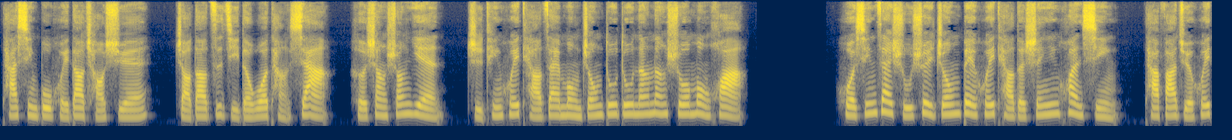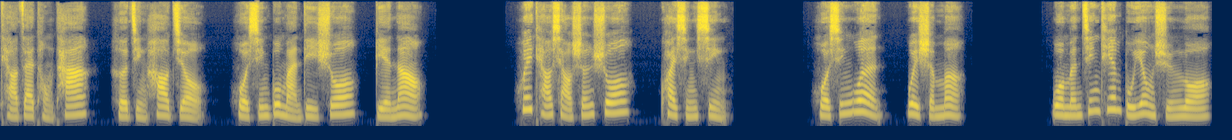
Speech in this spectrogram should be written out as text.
他信步回到巢穴，找到自己的窝躺下，合上双眼，只听灰条在梦中嘟嘟囔囔说梦话。火星在熟睡中被灰条的声音唤醒，他发觉灰条在捅他，合紧好久。火星不满地说：“别闹。”灰条小声说：“快醒醒！”火星问：“为什么？”我们今天不用巡逻。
